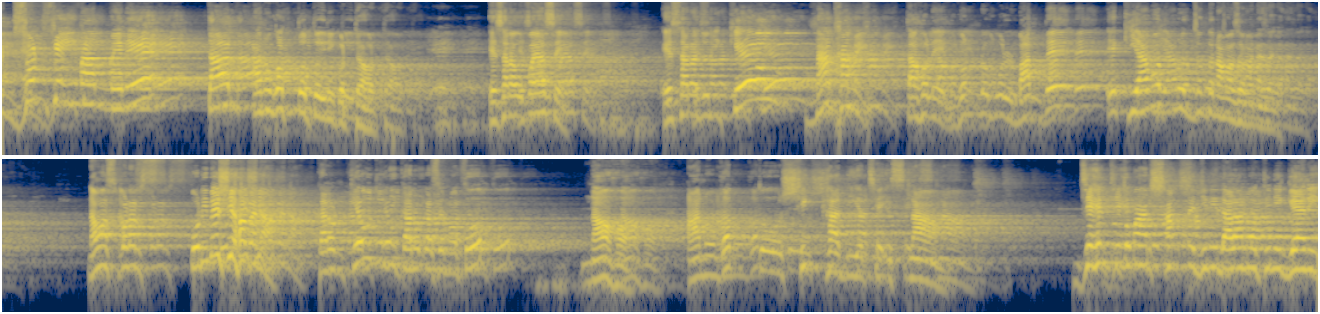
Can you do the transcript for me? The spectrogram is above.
একজনকে ইমাম মেনে তার আনুগত্য তৈরি করতে হবে। এছাড়া উপায় আছে? এছাড়া যদি কেউ না থামে তাহলে গন্ডগোল বাঁধবে এ কিয়ামত পর্যন্ত নামাজ হবে না জায়গা। নামাজ পড়ার পরিবেশই হবে না। কারণ কেউ যদি কারও কাছে মতো না হয়, আনুগত্য শিক্ষা দিয়েছে ইসলাম। যেহেতু তোমার সামনে যিনি দাঁড়ানো তিনি জ্ঞানী,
